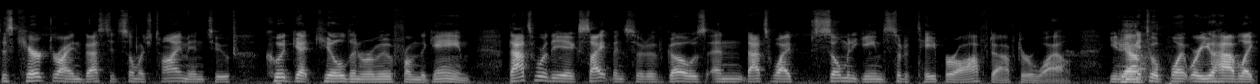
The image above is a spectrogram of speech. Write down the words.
this character I invested so much time into could get killed and removed from the game. That's where the excitement sort of goes and that's why so many games sort of taper off after a while. You know, Yeah. you get to a point where you have like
